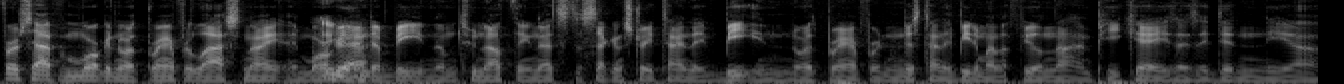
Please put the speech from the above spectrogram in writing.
first half of Morgan North Branford last night, and Morgan Yeah. ended up beating them two nothing. That's the second straight time they've beaten North Branford, and this time they beat them on the field, not in PKs as they did in the uh,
